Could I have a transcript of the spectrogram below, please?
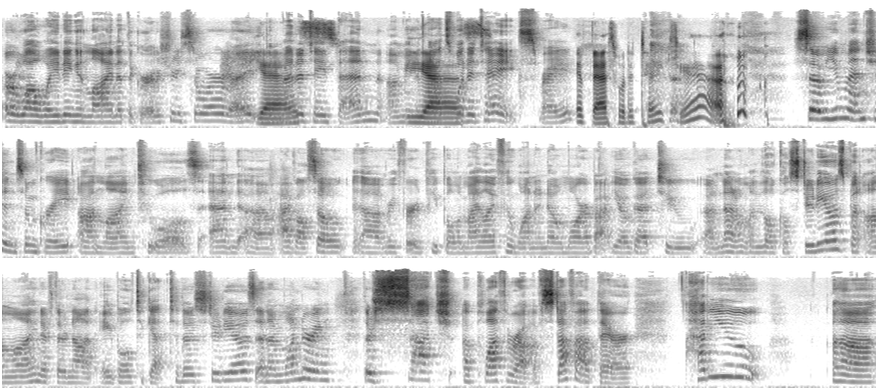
or while waiting in line at the grocery store, right? You yes. can meditate then. I mean, yes. that's what it takes, right? If that's what it takes, yeah. So you mentioned some great online tools, and uh, I've also uh, referred people in my life who want to know more about yoga to uh, not only local studios but online if they're not able to get to those studios. And I'm wondering, there's such a plethora of stuff out there. How do you uh,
